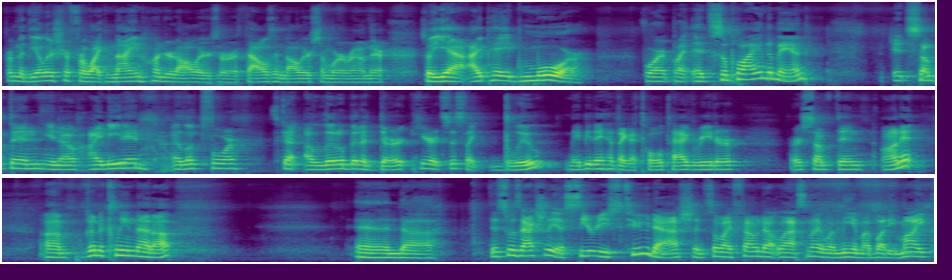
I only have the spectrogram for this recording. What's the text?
from the dealership for like $900 or $1,000 somewhere around there. So yeah, I paid more for it, but it's supply and demand. It's something, you know, I needed, I looked for. It's got a little bit of dirt here. It's just like glue. Maybe they had like a toll tag reader or something on it. Um, I'm going to clean that up. And uh, this was actually a Series 2 dash. And so I found out last night when me and my buddy Mike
